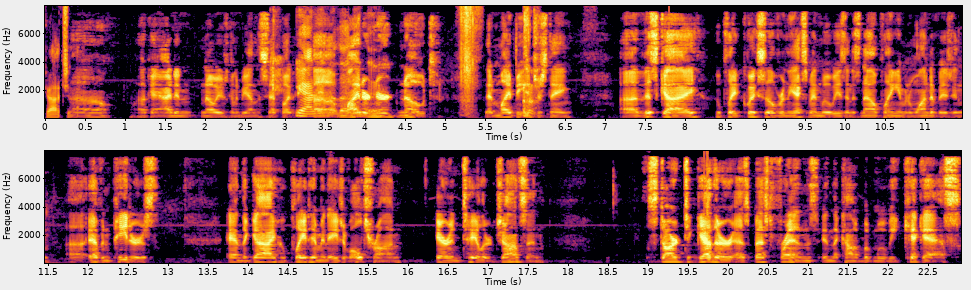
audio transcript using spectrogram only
gotcha. Oh, okay. I didn't know he was going to be on the set, but Yeah, I didn't know uh, minor either. nerd note that might be interesting. Uh, this guy who played Quicksilver in the X Men movies and is now playing him in WandaVision, uh, Evan Peters, and the guy who played him in Age of Ultron, Aaron Taylor Johnson, starred together as best friends in the comic book movie Kick Ass.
